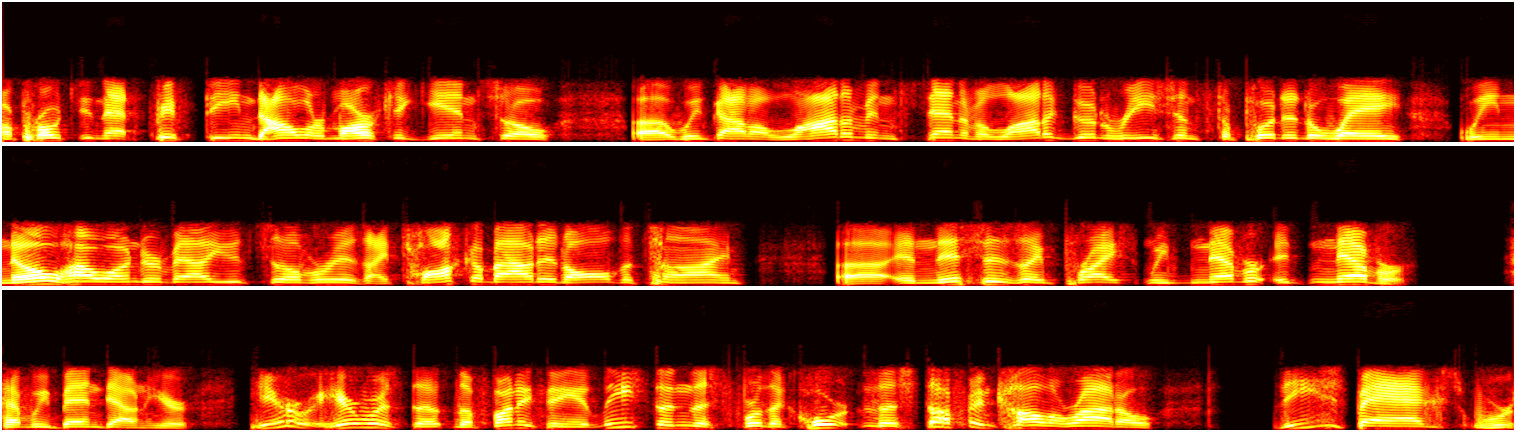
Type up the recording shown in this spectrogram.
approaching that $15 mark again. So uh, we've got a lot of incentive, a lot of good reasons to put it away. We know how undervalued silver is. I talk about it all the time, uh, and this is a price we've never, never have we been down here. Here, here was the the funny thing. At least in this for the court, the stuff in Colorado, these bags were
